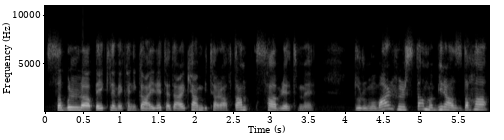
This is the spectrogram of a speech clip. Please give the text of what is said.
Sabırla beklemek hani gayret ederken bir taraftan sabretme durumu var. Hırsta ama biraz daha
